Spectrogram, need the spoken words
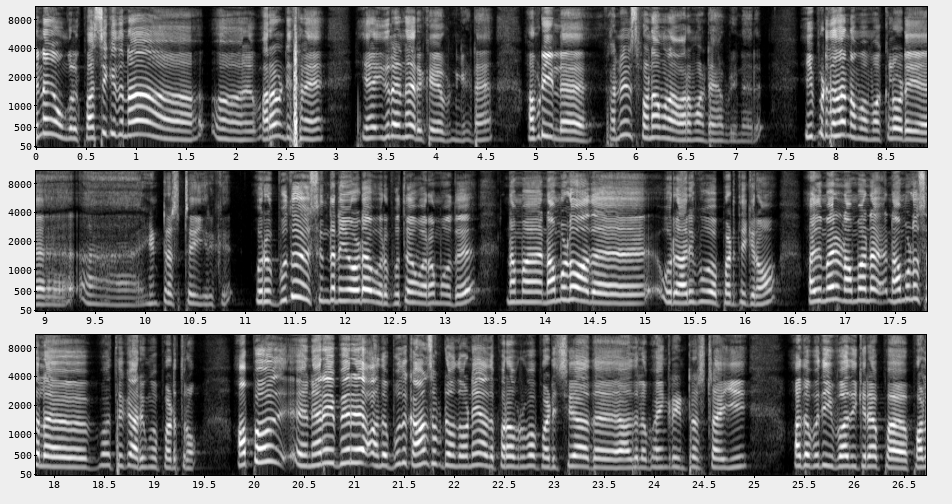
என்னங்க உங்களுக்கு பசிக்குதுன்னா வர வேண்டியதானே இதில் என்ன இருக்குது அப்படின்னு கேட்டேன். அப்படி இல்லை கன்வின்ஸ் பண்ணாமல் நான் வரமாட்டேன் அப்படின்னாரு. இப்படி தான் நம்ம மக்களுடைய இன்ட்ரெஸ்ட்டு இருக்குது ஒரு புது சிந்தனையோட ஒரு புத்தகம் வரும்போது நம்ம நம்மளும் அதை ஒரு அறிமுகப்படுத்திக்கிறோம். அது மாதிரி நம்ம நம்மளும் சில பத்துக்கு அறிமுகப்படுத்துகிறோம் அப்போது நிறைய பேர் அந்த புது கான்செப்ட் வந்தோடனே அதை பரபரப்பாக படித்து அதை அதில் பயங்கர இன்ட்ரெஸ்ட் ஆகி அதை பற்றி விவாதிக்கிற ப பல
